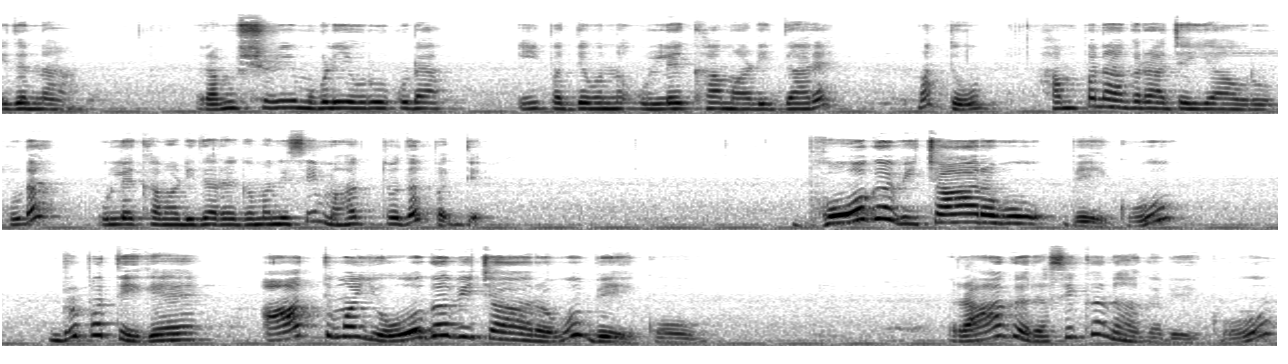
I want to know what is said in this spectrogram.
ಇದನ್ನು ರಂಶ್ರೀ ಮುಗಳಿಯವರು ಕೂಡ ಈ ಪದ್ಯವನ್ನು ಉಲ್ಲೇಖ ಮಾಡಿದ್ದಾರೆ. ಮತ್ತು ಹಂಪನಾಗರಾಜಯ್ಯ ಅವರು ಕೂಡ ಉಲ್ಲೇಖ ಮಾಡಿದ್ದಾರೆ. ಗಮನಿಸಿ ಮಹತ್ವದ ಪದ್ಯ. ಭೋಗ ವಿಚಾರವು ಬೇಕು. ನೃಪತಿಗೆ ಆತ್ಮಯೋಗ ವಿಚಾರವು ಬೇಕು. ರಾಗ ರಸಿಕನಾಗಬೇಕು.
